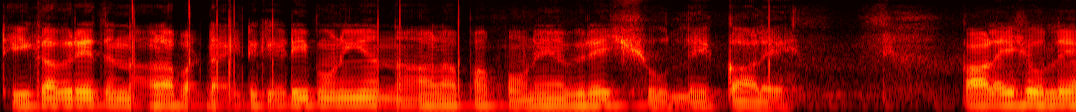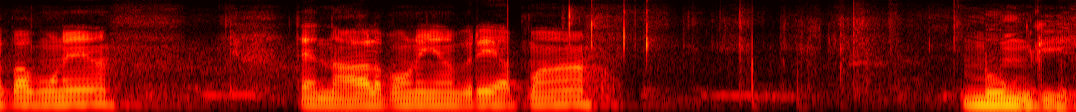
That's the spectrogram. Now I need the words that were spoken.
ਠੀਕ ਆ ਵੀਰੇ, ਤੇ ਨਾਲ ਆਪਾਂ ਡਾਈਟ ਕਿਹੜੀ ਪਾਉਣੀ ਆ? ਨਾਲ ਆਪਾਂ ਪਾਉਣੇ ਆ ਵੀਰੇ ਛੋਲੇ ਕਾਲੇ। ਕਾਲੇ ਛੋਲੇ ਆਪਾਂ ਪਾਉਣੇ ਆ, ਤੇ ਨਾਲ ਪਾਉਣੇ ਆ ਵੀਰੇ ਆਪਾਂ ਮੂੰਗੀ।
